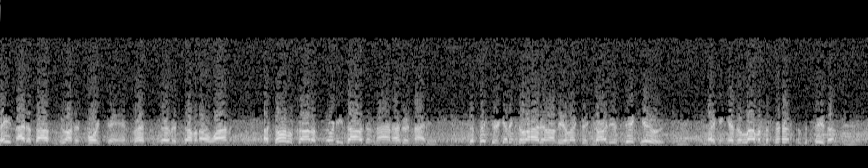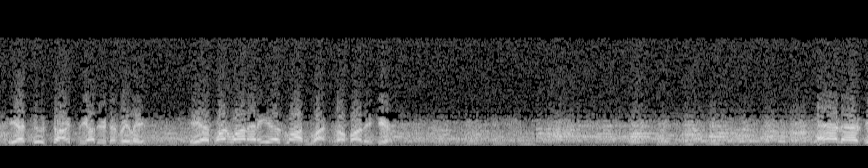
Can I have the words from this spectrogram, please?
Date night, 1,214. Press and service, 701. A total crowd of 30,990. The pitcher getting to ride in on the electric cart is Dick Hughes, making his 11th appearance of the season. He had two starts, the others in relief. He has won one and he has lost one so far this year. And as he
